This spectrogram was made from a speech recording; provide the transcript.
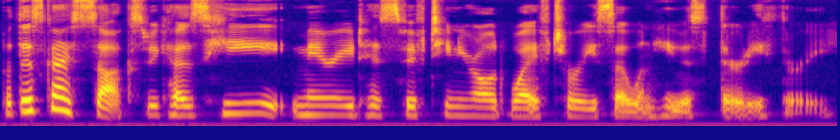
But this guy sucks because he married his 15 year old wife, Teresa, when he was 33.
